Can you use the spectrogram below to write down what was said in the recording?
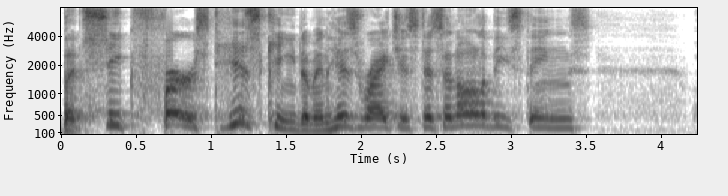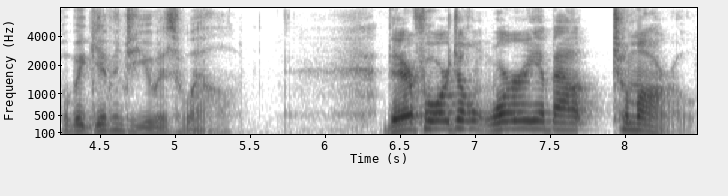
But seek first His kingdom and His righteousness, and all of these things will be given to you as well. Therefore, don't worry about tomorrow.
